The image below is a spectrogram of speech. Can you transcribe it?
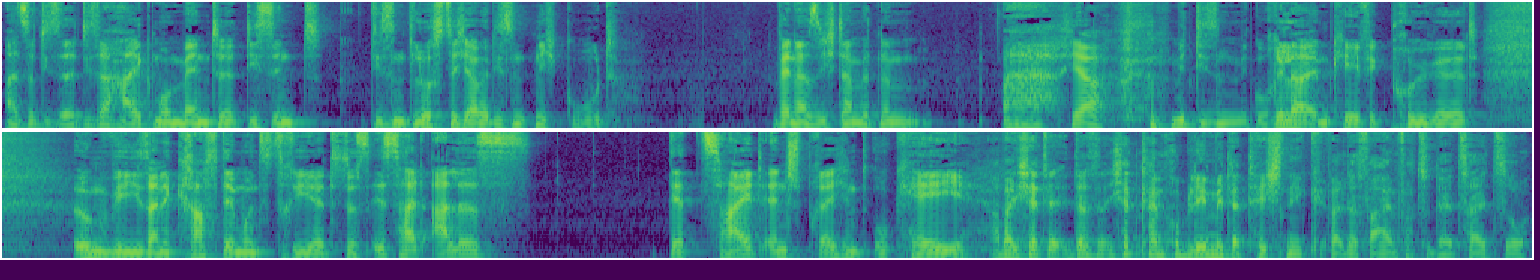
Also diese, diese Hulk-Momente, die sind die sind lustig, aber die sind nicht gut. Wenn er sich dann mit einem, ah, ja, mit diesem Gorilla im Käfig prügelt, irgendwie seine Kraft demonstriert, das ist halt alles der Zeit entsprechend okay. Aber ich hätte, das, ich hätte kein Problem mit der Technik, weil das war einfach zu der Zeit so.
